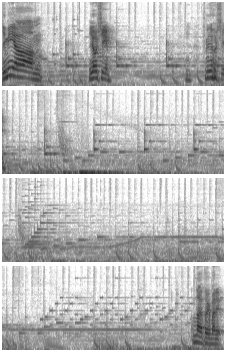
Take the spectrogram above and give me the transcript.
Give me, um, Yoshi. Give me Yoshi. I'm not gonna talk about it.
